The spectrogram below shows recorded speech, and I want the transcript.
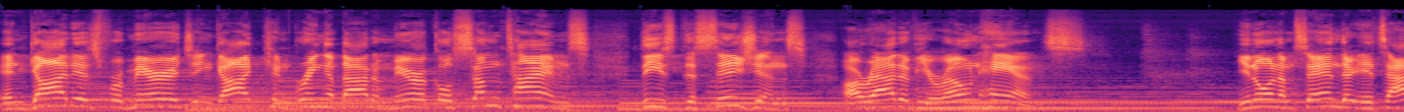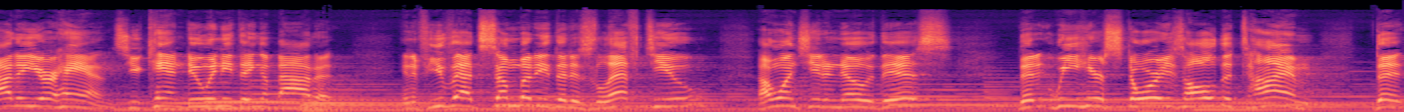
and God is for marriage, and God can bring about a miracle, sometimes these decisions are out of your own hands. You know what I'm saying? It's out of your hands. You can't do anything about it. And if you've had somebody that has left you, I want you to know this that we hear stories all the time that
